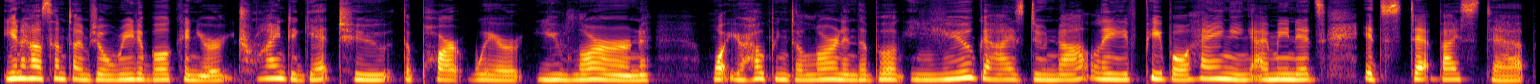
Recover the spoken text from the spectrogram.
you know how sometimes you'll read a book and you're trying to get to the part where you learn what you're hoping to learn in the book. You guys do not leave people hanging. I mean, it's it's step by step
